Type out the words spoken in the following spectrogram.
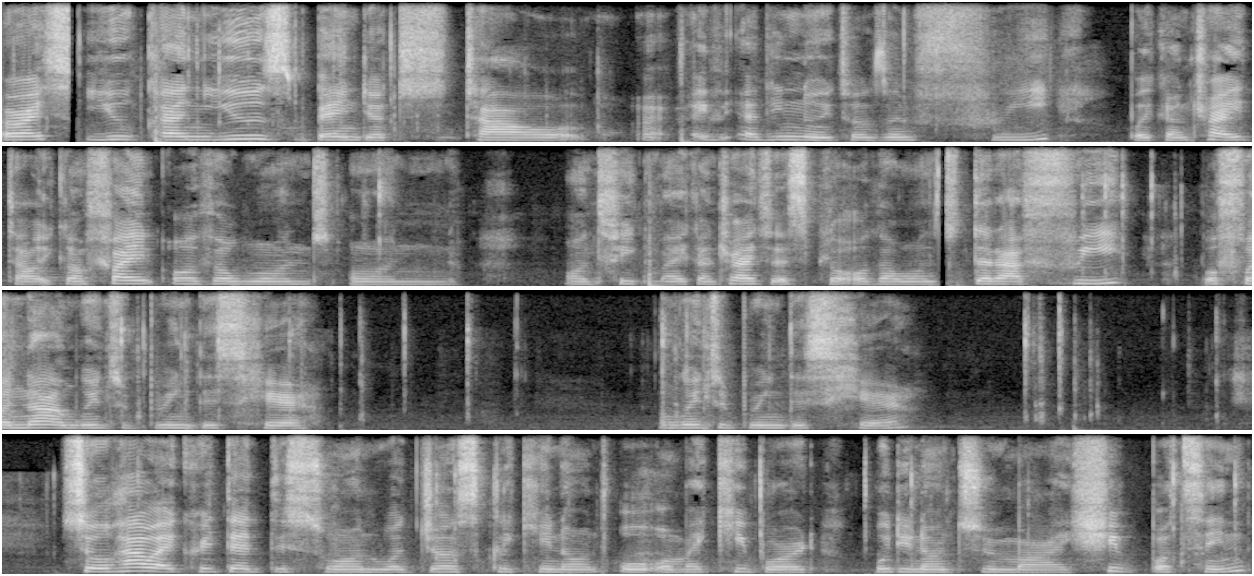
Alright so you can use bend your towel. I, I didn't know it wasn't free but you can try it out. You can find other ones on on figma. You can try to explore other ones that are free but for now i'm going to bring this here. I'm going to bring this here. So how i created this one was just clicking on o on my keyboard holding on to my shift button.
